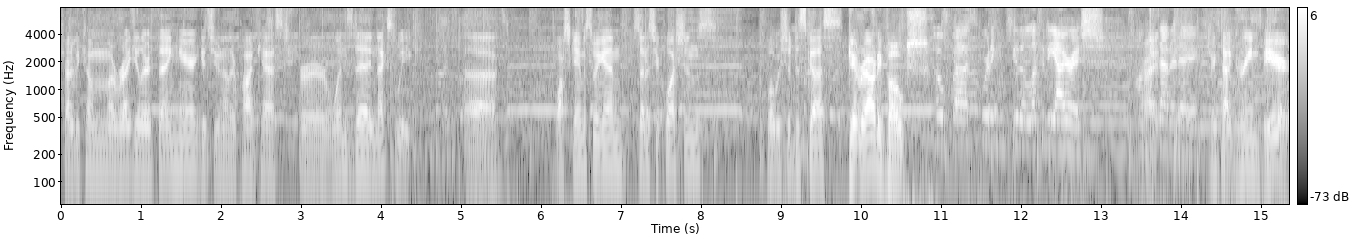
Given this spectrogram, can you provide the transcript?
Try to become a regular thing here. Get you another podcast for Wednesday next week. Uh, watch the game this weekend. Send us your questions. What we should discuss. Get rowdy, folks. Hope uh, sporting can see the luck of the Irish on Right. Saturday. Drink that green beer.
